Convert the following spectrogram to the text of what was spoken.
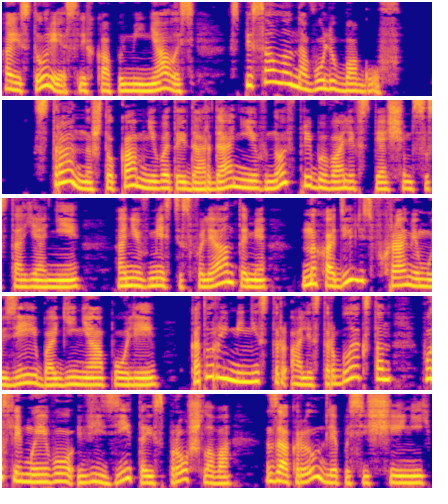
а история слегка поменялась, списала на волю богов. Странно, что камни в этой Дардании вновь пребывали в спящем состоянии. Они вместе с фолиантами находились в храме музея богини Аполии, который министр Алистер Блэкстон после моего визита из прошлого закрыл для посещений.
